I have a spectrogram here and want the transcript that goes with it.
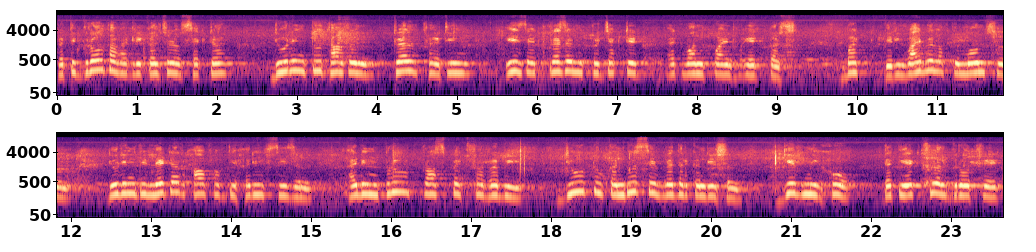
that the growth of agricultural sector during 2012-13 is at present projected at 1.8 percent. But the revival of the monsoon during the later half of the Kharif season and improved prospects for Rabi due to conducive weather conditions give me hope that the actual growth rate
